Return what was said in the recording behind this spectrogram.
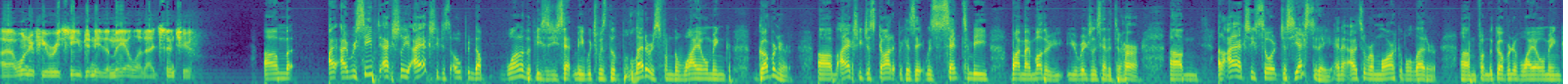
I wonder if you received any of the mail that I'd sent you. Um, I, I received actually. I actually just opened up one of the pieces you sent me, which was the, the letters from the Wyoming governor. Um, I actually just got it because it was sent to me by my mother. You, you originally sent it to her, um, and I actually saw it just yesterday, and it's a remarkable letter um, from the governor of Wyoming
